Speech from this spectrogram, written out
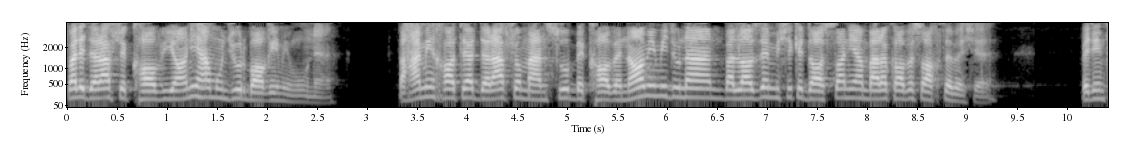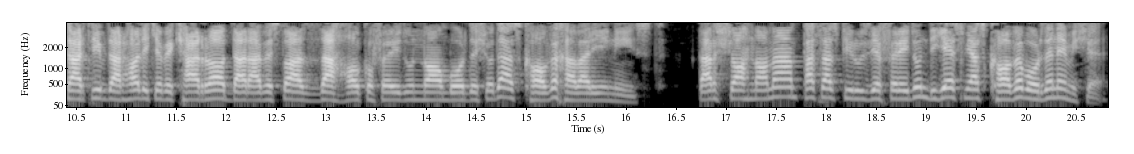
ولی درفش کاویانی همونجور باقی میمونه. به همین خاطر درفش رو منصوب به کاوه نامی می‌دونن و لازم میشه که داستانی هم برای کاوه ساخته بشه. بدین ترتیب در حالی که به کرات در اوستا از زحاک و فریدون نام برده شده از کاوه خبری نیست. در شاهنامه هم پس از پیروزی فریدون دیگه اسمی از کاوه برده نمیشه.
